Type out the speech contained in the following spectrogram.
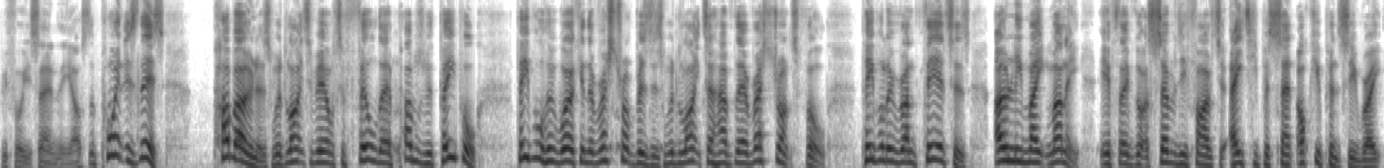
before you say anything else. The point is this pub owners would like to be able to fill their pubs with people. People who work in the restaurant business would like to have their restaurants full. People who run theatres only make money if they've got a 75 to 80% occupancy rate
